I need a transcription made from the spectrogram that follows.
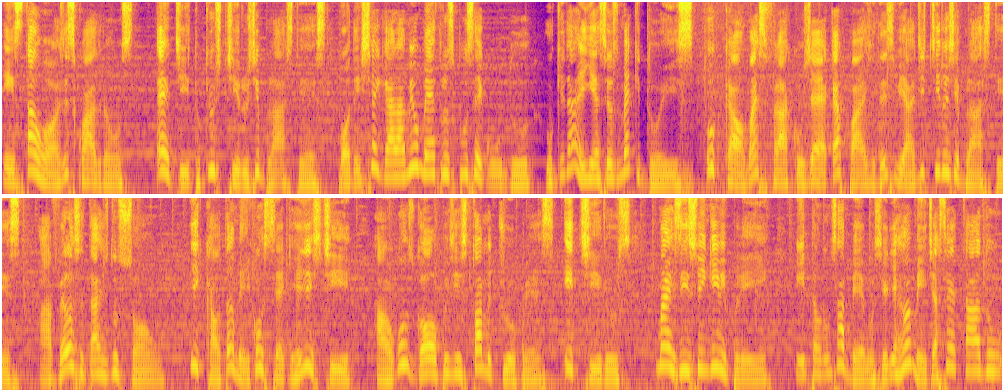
em Star Wars Squadrons, é dito que os tiros de blasters podem chegar a mil metros por segundo, o que daria seus Mach 2. O Cal mais fraco já é capaz de desviar de tiros de blasters à velocidade do som, e Cal também consegue resistir a alguns golpes de Stormtroopers e tiros, mas isso em gameplay, então não sabemos se ele é realmente acertado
